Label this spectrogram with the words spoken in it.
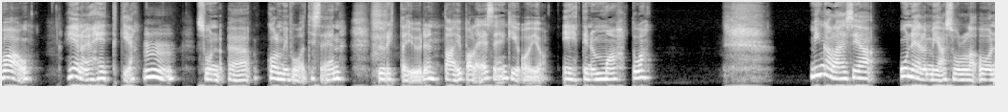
Vau, hienoja hetkiä. Mm. Sun ö, kolmivuotiseen yrittäjyyden taipaleeseenkin on jo ehtinyt mahtua. Minkälaisia unelmia sulla on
